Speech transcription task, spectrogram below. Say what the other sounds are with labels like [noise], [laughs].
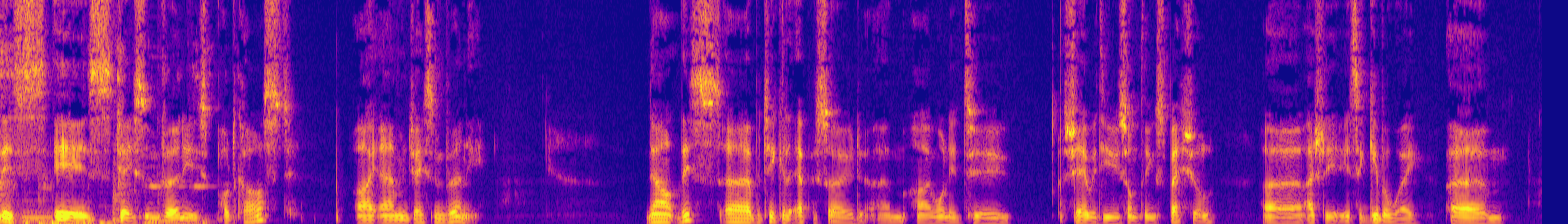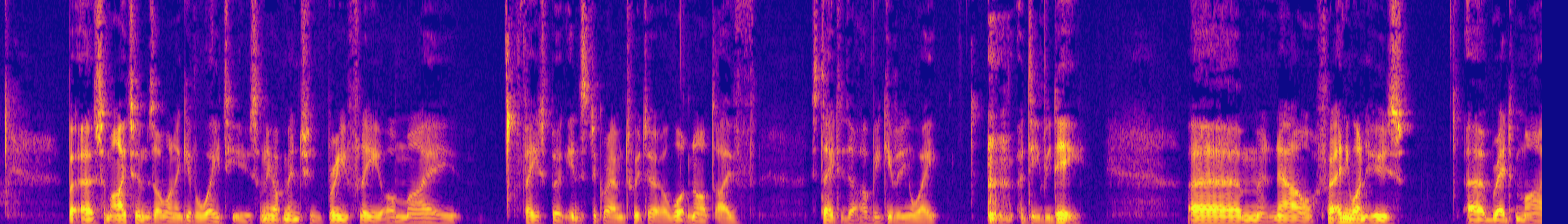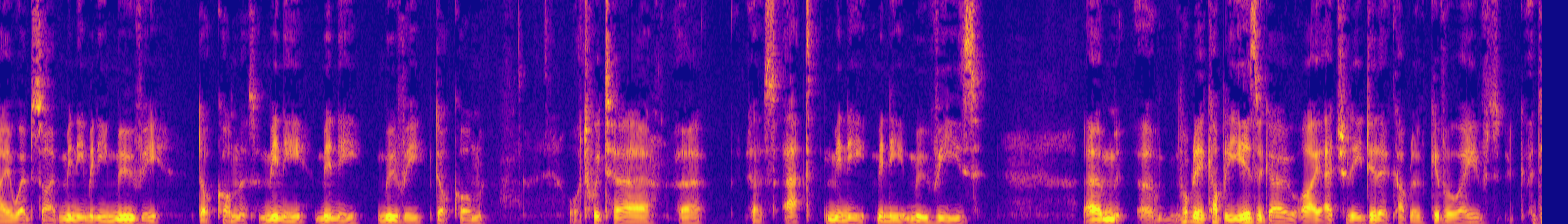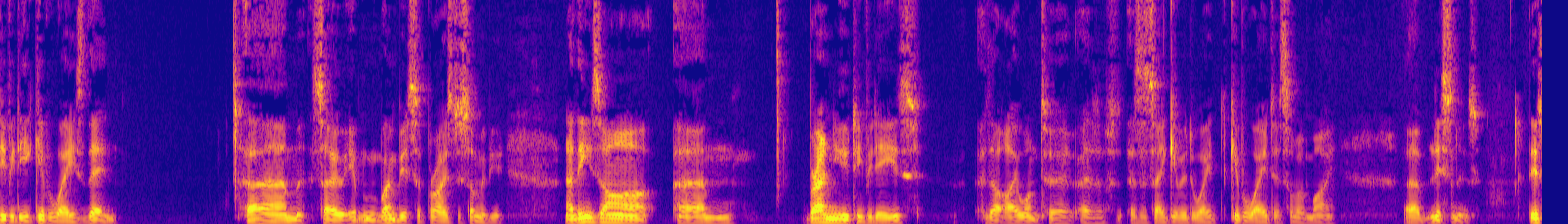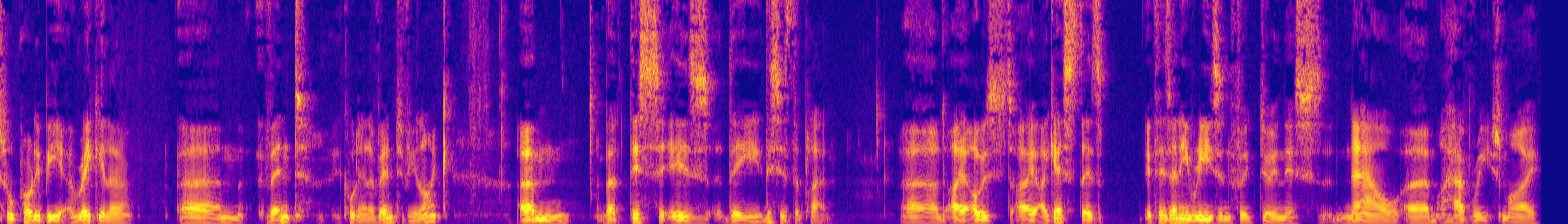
This is Jason Verney's podcast. I am Jason Verney. Now, this uh, particular episode, um, I wanted to share with you something special. Uh, actually, it's a giveaway, um, but uh, some items I want to give away to you. Something I've mentioned briefly on my Facebook, Instagram, Twitter, or whatnot. I've stated that I'll be giving away [clears throat] a DVD. Um, now, for anyone who's uh, read my website, mini mini movie.com that's mini mini movie.com, or Twitter, uh, that's at mini mini movies. Um, uh, probably a couple of years ago, I actually did a couple of giveaways, DVD giveaways then. Um, so it won't be a surprise to some of you. Now, these are um, brand new DVDs that I want to, as, as I say, give it away, give away to some of my uh, listeners. This will probably be a regular um, event, call it an event if you like. Um, but this is the this is the plan. Uh, I, I, was I, I, guess there's if there's any reason for doing this now, um, I have reached my.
